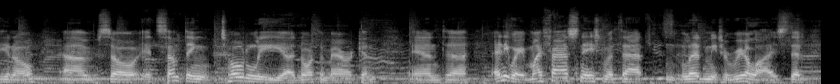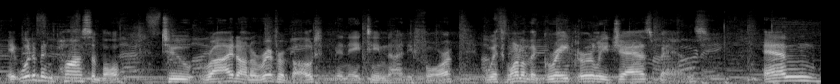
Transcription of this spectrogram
you know. Um, so it's something totally uh, North American. And uh, anyway, my fascination with that led me to realize that it would have been possible to ride on a riverboat in 1894 with one of the great early jazz bands and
